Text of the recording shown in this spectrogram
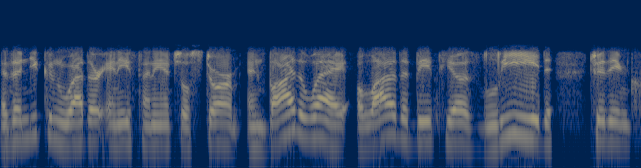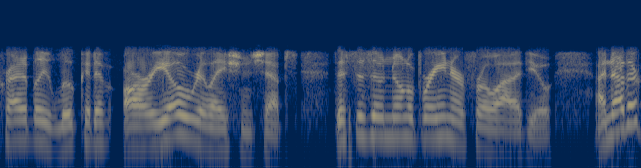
and then you can weather any financial storm. And by the way, a lot of the BPOs lead to the incredibly lucrative REO relationships. This is a no-brainer for a lot of you. Another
